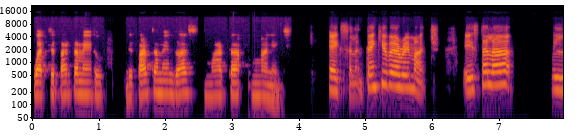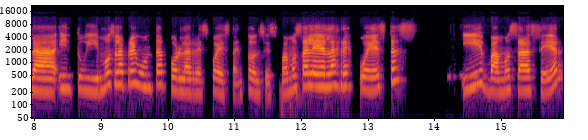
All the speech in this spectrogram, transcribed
What department department does Martha manage? Excellent, thank you very much. Esta la, la intuimos la pregunta por la respuesta. Entonces, vamos a leer las respuestas y vamos a hacer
